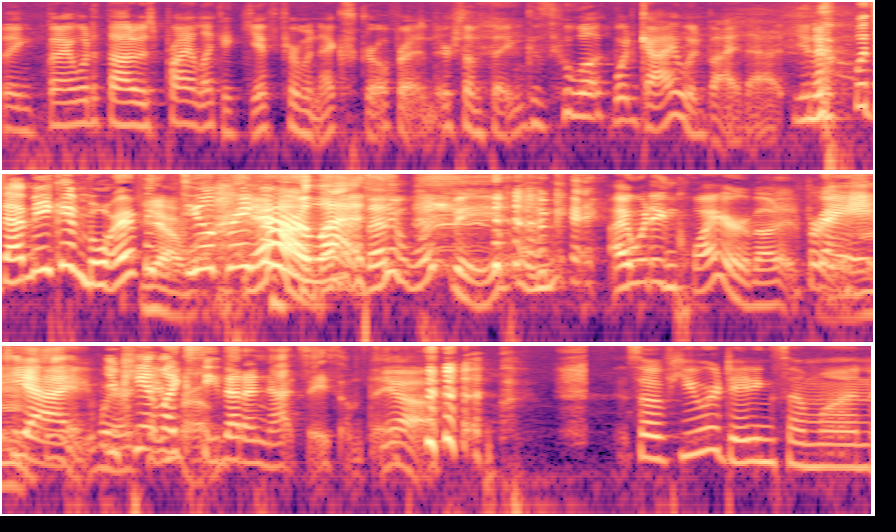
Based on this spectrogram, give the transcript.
think, but I would have thought it was probably like a gift from an ex girlfriend or something. Because who, el- what guy would buy that? You know? Would that make it more of a Yeah, deal breaker yeah, or less? Then it would be. Okay. I would inquire about it first. right. to Yeah. You can't like from. see that and not say something. Yeah. So if you were dating someone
